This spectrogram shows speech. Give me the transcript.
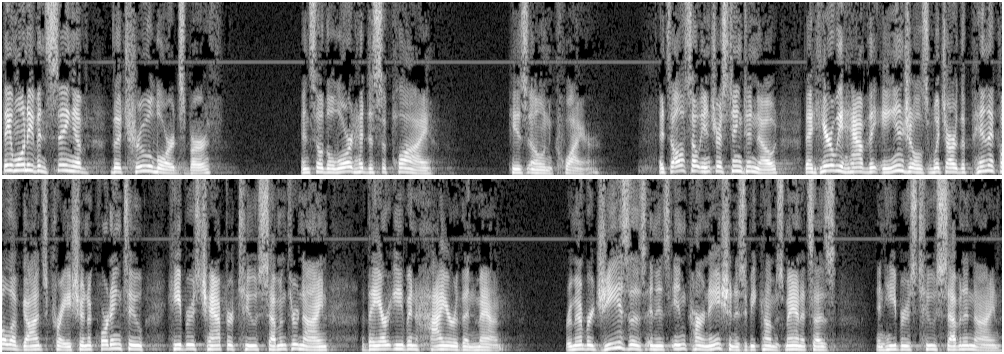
They won't even sing of the true Lord's birth. And so the Lord had to supply his own choir. It's also interesting to note that here we have the angels, which are the pinnacle of God's creation. According to Hebrews chapter 2, 7 through 9, they are even higher than men. Remember, Jesus in his incarnation, as he becomes man, it says in Hebrews 2, 7 and 9,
